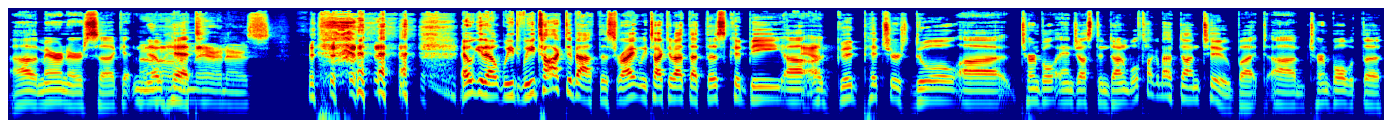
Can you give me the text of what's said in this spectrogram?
Uh, the Mariners uh, getting no oh, hit. Mariners. and you know, we we talked about this, right? We talked about that this could be uh, yeah. a good pitchers duel, uh, Turnbull and Justin Dunn. We'll talk about Dunn too, but um, Turnbull with the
